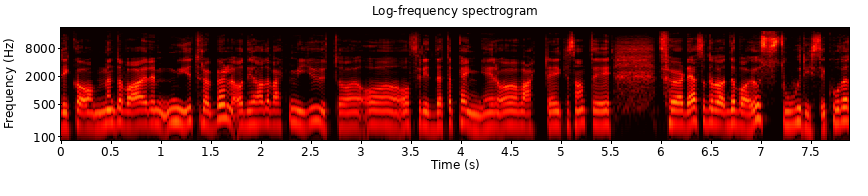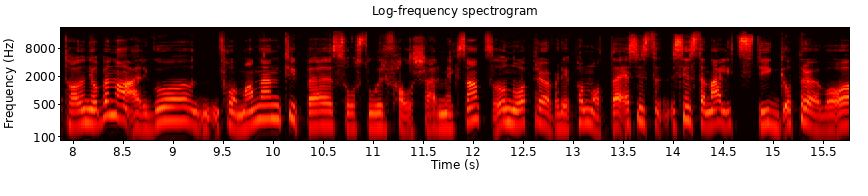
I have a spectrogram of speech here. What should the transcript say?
de ikke om, men det var mye trøbbel, og de hadde vært mye ute og, og, og fridd etter penger og vært ikke sant, i, før det. Så det var, det var, jo stor risiko ved å ta den jobben, og ergo får man en type så stor fallskjerm, ikke sant. Og nå prøver de på en måte Jeg syns den er litt stygg å prøve å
